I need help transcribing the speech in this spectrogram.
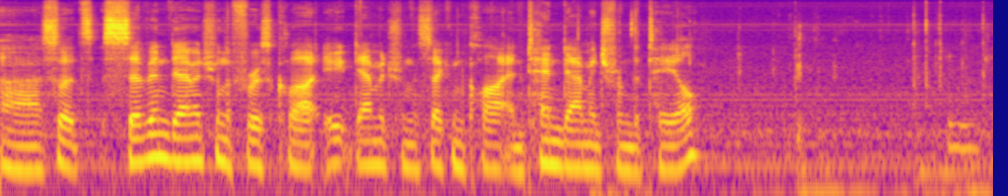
Uh, so it's seven damage from the first claw, eight damage from the second claw, and ten damage from the tail. Okay.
